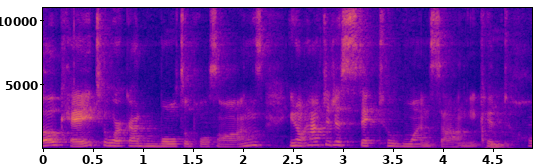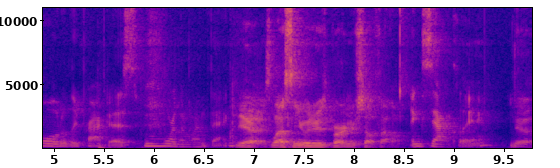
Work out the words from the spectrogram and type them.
okay to work on multiple songs. You don't have to just stick to one song. You can hmm. totally practice more than one thing. Yeah. The last thing you to do is burn yourself out. Exactly. Yeah,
